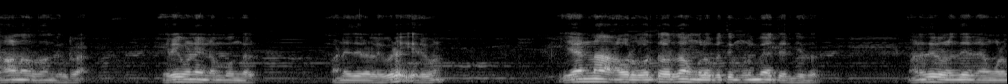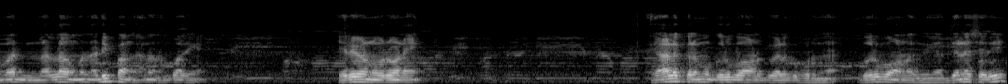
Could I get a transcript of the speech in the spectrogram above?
நானும் அதுதான் சொல்கிறேன் இறைவனை நம்புங்கள். மனிதர்களை விட இறைவன் ஏன்னா அவர் ஒருத்தவர் தான் உங்களை பற்றி முழுமையாக தெரிஞ்சவர். மனிதர்கள் வந்து உங்களை மாதிரி நல்லவங்க மாதிரி நடிப்பாங்க. ஆனால் நம்பாதீங்க. இறைவன் ஒருவனே. வியாழக்கிழமை குரு பகவானுக்கு விளக்கு போடுங்க. குரு பகவானுக்கு தினசரி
